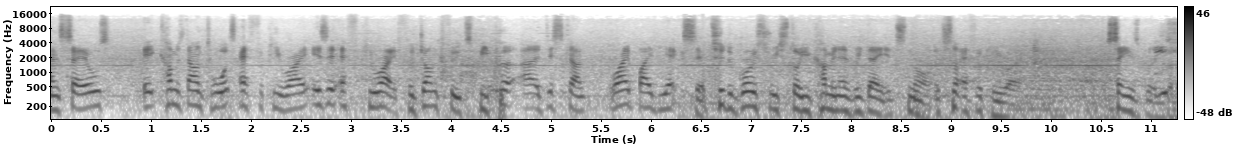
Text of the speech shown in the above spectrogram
and sales, it comes down to what's ethically right. Is it ethically right for junk food to be put at a discount right by the exit to the grocery store you come in every day? It's not. It's not ethically right. Sainsbury's.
